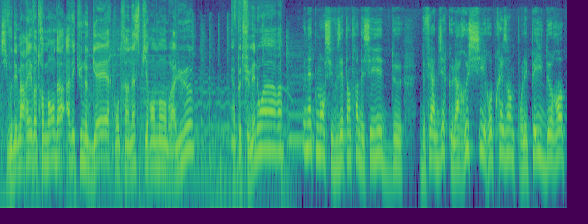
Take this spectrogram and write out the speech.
Si vous démarrez votre mandat avec une guerre contre un aspirant membre à l'UE, un peu de fumée noire, Honnêtement, si vous êtes en train d'essayer de, de faire dire que la Russie représente pour les pays d'Europe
